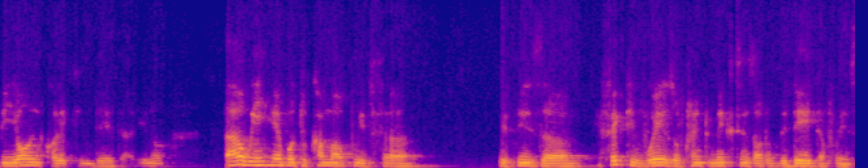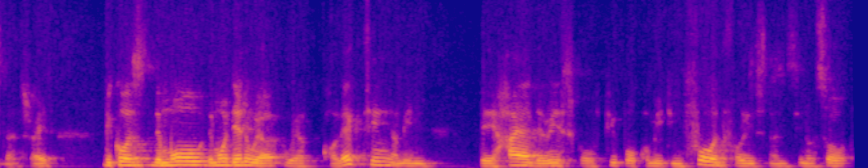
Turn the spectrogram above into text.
Beyond collecting data, you know, are we able to come up with uh, with these uh, effective ways of trying to make sense out of the data, for instance, right? Because the more the more data we are we are collecting, I mean, the higher the risk of people committing fraud, for instance, you know. So,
